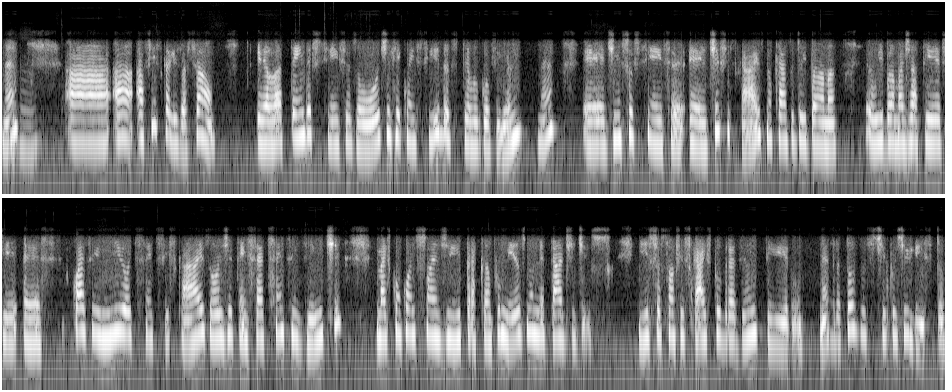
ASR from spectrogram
né? Uhum. A, a, a fiscalização, ela tem deficiências hoje reconhecidas pelo governo, né, é, de insuficiência é, de fiscais. No caso do IBAMA, o IBAMA já teve é, quase 1.800 fiscais, hoje tem 720, mas com condições de ir para campo mesmo, metade disso. E isso são fiscais para o Brasil inteiro né, para todos os tipos de ilícito.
